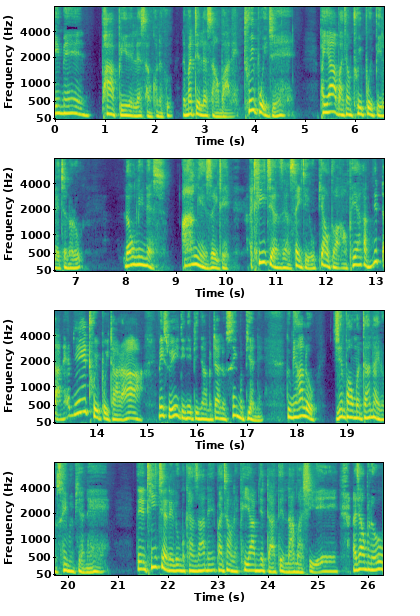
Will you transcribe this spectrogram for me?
အာမင်ဖပေးတဲ့လက်ဆောင်ခုနှစ်ခုနံပါတ်1လက်ဆောင်ပါလေထွေးပွေခြင်းဖခင်ကဘာကြောင့်ထွေးပွေပေးလဲကျွန်တော်တို့ loneliness အားငယ်စိတ်တွေ အထီးကျန်စံစိတ်တွေကိုပျောက်သွားအောင်ဖခင်ကမေတ္တာနဲ့အမြဲထွေပွေထားတာမိတ်ဆွေဒီနေ့ပညာမတတ်လို့စိတ်မပြတ်နဲ့သူများလို့ရင်ပေါင်မတန်းနိုင်လို့စိတ်မပြတ်နဲ့သင်အထီးကျန်တယ်လို့မခံစားနဲ့ဘာကြောင့်လဲဖခင်မေတ္တာသင်နာမှာရှိတယ်ဒါကြောင့်မလို့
